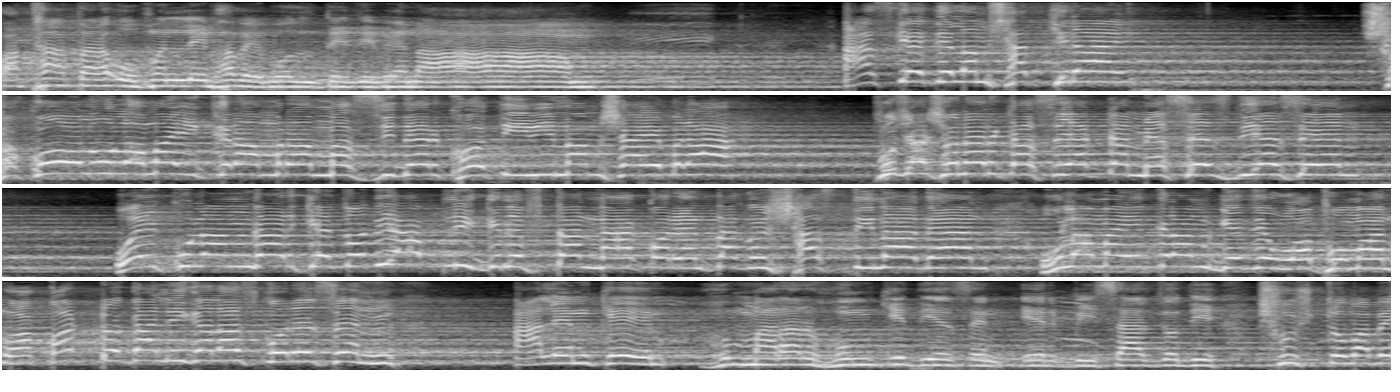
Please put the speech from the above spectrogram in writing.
কথা তারা ওপেনলি ভাবে বলতে দিবে না। আজকে দিলাম সাতক্ষীরায়। সকল ওলামা ইকরামরা মসজিদের খতিব ইমাম সাহেবরা প্রশাসনের কাছে একটা মেসেজ দিয়েছেন ওই কুলাঙ্গারকে যদি আপনি গ্রেফতার না করেন, তাকে শাস্তি না দেন। ওলামা ইকরামকে যে অপমান, অকট্ট গালিগালাজ করেছেন, আলেমকে মারার হুমকি দিয়েছেন, এর বিচার যদি সুষ্ঠুভাবে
